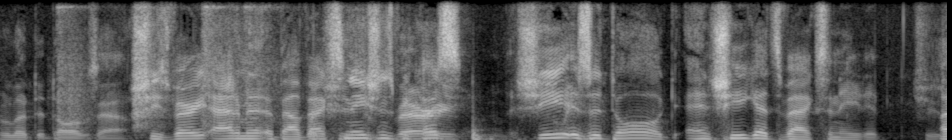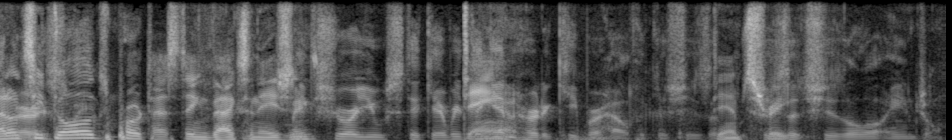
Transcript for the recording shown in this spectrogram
Who let the dogs out? She's very adamant about But she's vaccinations very because she is a dog and she gets vaccinated. She's I don't see very sweet. dogs protesting vaccinations. Make sure you stick everything in Damn. her to keep her healthy because she's a, Damn she's straight. a she's a little angel.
